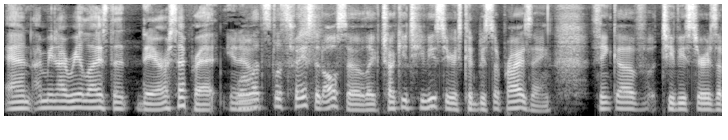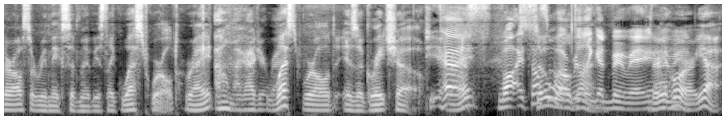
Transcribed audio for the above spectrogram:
and I mean, I realize that they are separate. You know, Well, let's let's face it. Also, like Chucky TV series could be surprising. Think of TV series that are also remakes of movies, like Westworld, right? oh my god, you're right. Westworld is a great show. Yes. right? Well, it's also a really good movie. Very I mean- horror, yeah.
